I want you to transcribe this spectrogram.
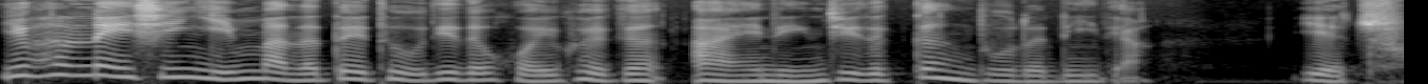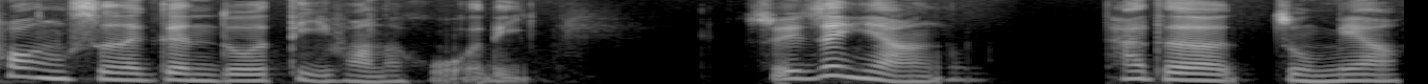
因为他内心隐满了对土地的回馈跟爱，凝聚了更多的力量，也创生了更多地方的活力。所以认养他的祖庙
